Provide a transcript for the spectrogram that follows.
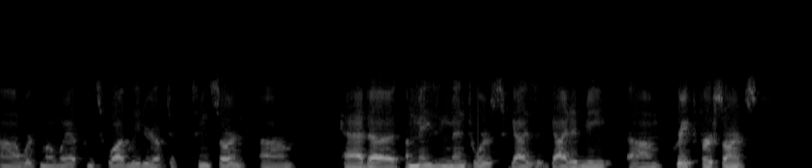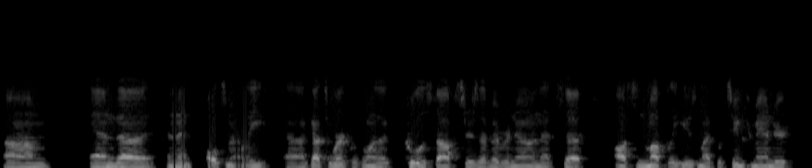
Uh, worked my way up from squad leader up to platoon sergeant. Um, had uh, amazing mentors, guys that guided me, um, great first sergeants, um, and uh, and then ultimately uh, got to work with one of the coolest officers I've ever known. That's uh, Austin Muffley. He was my platoon commander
